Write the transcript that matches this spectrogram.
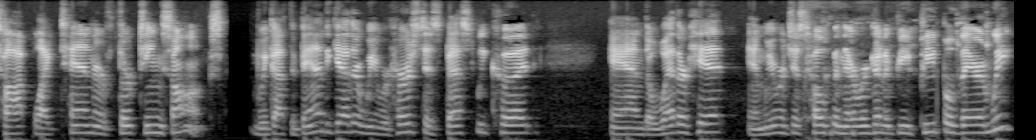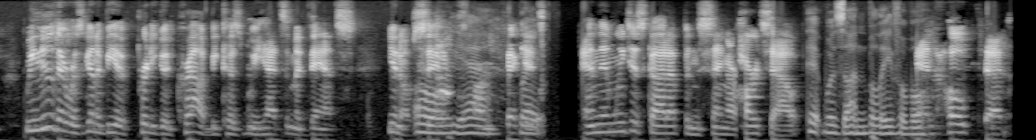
top like 10 or 13 songs. We got the band together. We rehearsed as best we could and the weather hit and we were just hoping there were going to be people there. And we we knew there was going to be a pretty good crowd because we had some advance you know Oh, sales yeah, on tickets. and then we just got up and sang our hearts out. It was unbelievable. and hoped that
